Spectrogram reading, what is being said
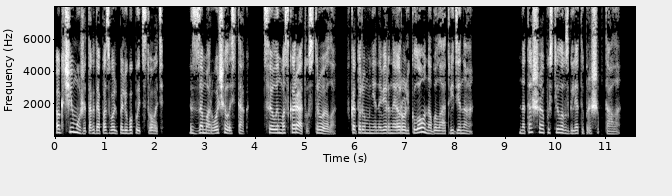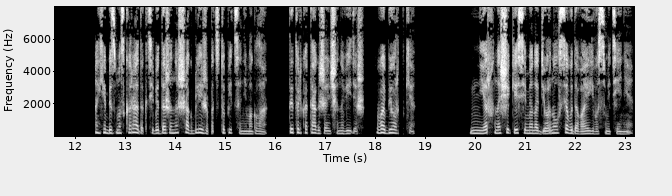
А к чему же тогда, позволь полюбопытствовать?» Заморочилась так, целый маскарад устроила, в котором мне, наверное, роль клоуна была отведена. Наташа опустила взгляд и прошептала. А я без маскарада к тебе даже на шаг ближе подступиться не могла. Ты только так женщину видишь, в обертке. Нерв на щеке Семёна дернулся, выдавая его смятение.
